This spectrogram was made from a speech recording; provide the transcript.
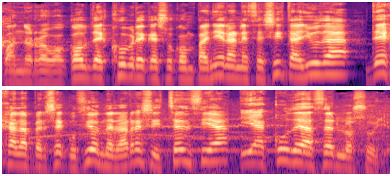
Cuando Robocop descubre que su compañera necesita ayuda, deja la persecución de la resistencia y acude a hacer lo suyo.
